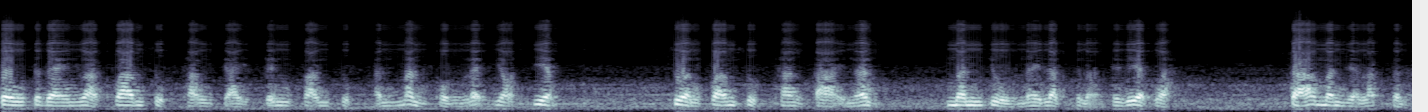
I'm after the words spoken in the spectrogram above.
ทรงแสดงว่าความสุขทางใจเป็นความสุขอันมั่นคงและยอดเยี่ยม ส่วนความสุขทางกายนั้น มันอยู่ในลักษณะที่เรียกว่า สามัญลักษณะ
